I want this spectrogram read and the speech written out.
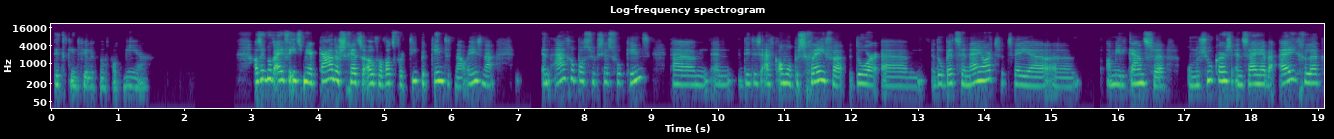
dit kind wil ik nog wat meer. Als ik nog even iets meer kader schets over wat voor type kind het nou is. Nou, een aangepast succesvol kind. Um, en dit is eigenlijk allemaal beschreven door, um, door Bets en Nijhart, twee uh, Amerikaanse onderzoekers. En zij hebben eigenlijk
